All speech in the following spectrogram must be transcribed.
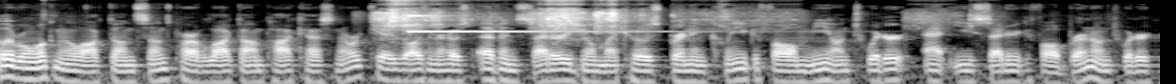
Hello, everyone. Welcome to the Locked On Suns, part of Locked On Podcast Network. Today, as always, I'm your host, Evan Sidery. Joined by my co-host, Brendan Clean. You can follow me on Twitter, at eSider. You can follow Brendan on Twitter,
